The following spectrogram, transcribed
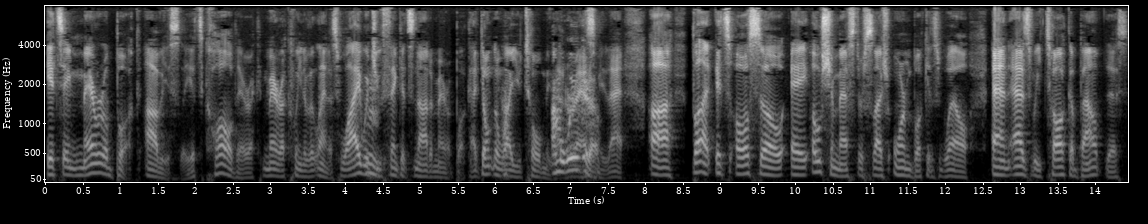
it's a Mera book, obviously. It's called, Eric, Mera, Queen of Atlantis. Why would you think it's not a Mera book? I don't know why you told me Hmm. I'm that or asked me that. Uh, but it's also a Ocean Master slash Orm book as well. And as we talk about this,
